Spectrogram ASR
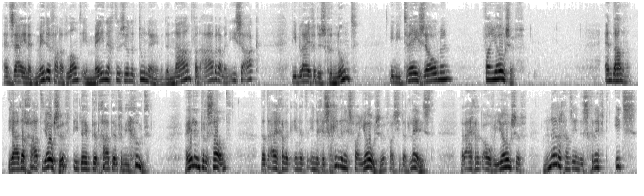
En zij in het midden van het land in menigte zullen toenemen. De naam van Abraham en Isaac, die blijven dus genoemd in die twee zonen van Jozef. En dan, ja, dan gaat Jozef, die denkt dat gaat even niet goed. Heel interessant dat eigenlijk in, het, in de geschiedenis van Jozef, als je dat leest, dat eigenlijk over Jozef nergens in de schrift iets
